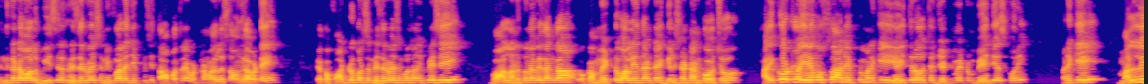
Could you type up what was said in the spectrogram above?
ఎందుకంటే వాళ్ళు బీసీలకు రిజర్వేషన్ ఇవ్వాలని చెప్పేసి తాపత్రయపడడం మనకు తెలుస్తా ఉంది కాబట్టి ఒక యొక్క ఫార్టీ పర్సెంట్ రిజర్వేషన్ కోసం చెప్పేసి వాళ్ళు అనుకున్న విధంగా ఒక మెట్టు వాళ్ళు ఏంటంటే గెలిచినట్టు అనుకోవచ్చు. హైకోర్టులో ఏమొస్తా అని చెప్పి మనకి ఎయిత్ రోజు వచ్చే జడ్జిమెంట్ బేస్ చేసుకొని మనకి మళ్ళీ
